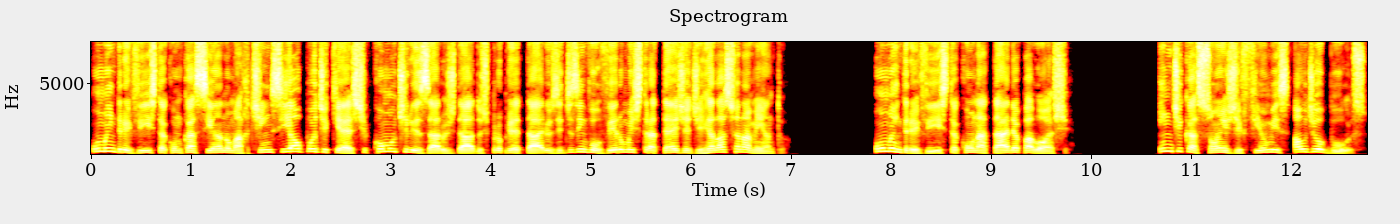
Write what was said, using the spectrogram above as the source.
uma entrevista com Cassiano Martins e ao podcast Como Utilizar os Dados Proprietários e Desenvolver uma Estratégia de Relacionamento. Uma entrevista com Natália Paloche. Indicações de filmes audiobooks.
